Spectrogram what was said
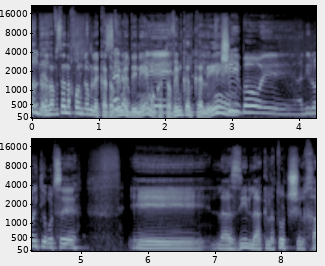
יודע. אבל זה נכון גם לכתבים. מדיניים או אה, כתבים כלכליים. תקשיב, בוא, אה, אני לא הייתי רוצה אה, להאזין להקלטות שלך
